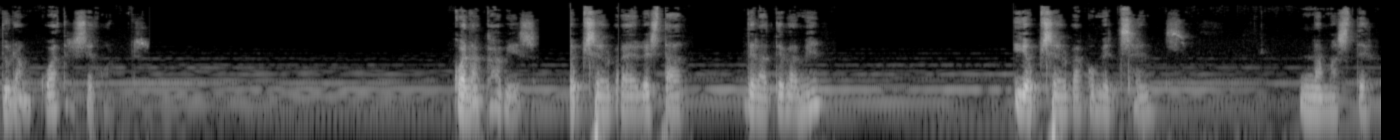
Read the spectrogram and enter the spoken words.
durant 4 segons. Quan acabis, observa l'estat de la teva ment i observa com et sents. Namaste.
